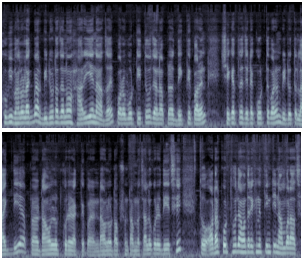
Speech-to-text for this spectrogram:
খুবই ভালো লাগবে। আর ভিডিওটা যেন হারিয়ে না যায়, পরবর্তীতেও যেন আপনারা দেখতে পারেন, সেক্ষেত্রে যেটা করতে পারেন ভিডিওতে লাইক দিয়ে আপনারা ডাউনলোড করে রাখতে পারেন। ডাউনলোড অপশনটা আমরা চালু করে দিয়েছি। তো অর্ডার করতে হলে আমাদের এখানে তিনটি নাম্বার আছে,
